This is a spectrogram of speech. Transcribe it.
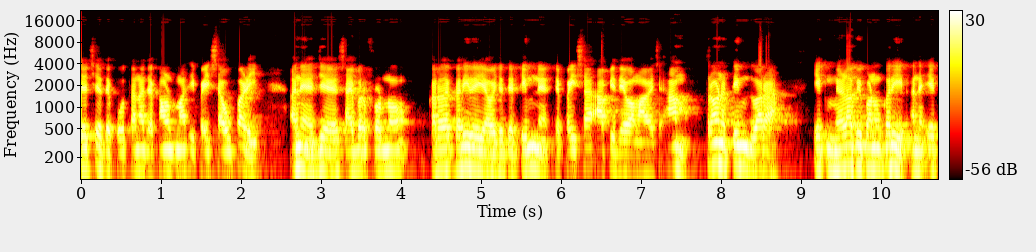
જે છે તે પોતાના જ એકાઉન્ટમાંથી પૈસા ઉપાડી અને જે સાયબર ફ્રોડનો કરી રહ્યા હોય છે તે ટીમને તે પૈસા આપી દેવામાં આવે છે. આમ ત્રણ ટીમ દ્વારા એક મેળાપીપણું કરી અને એક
